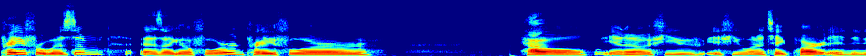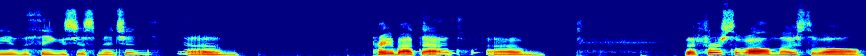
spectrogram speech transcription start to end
pray for wisdom as I go forward. Pray for how you know if you if you want to take part in any of the things just mentioned. Um, pray about that. Um, but first of all, most of all,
